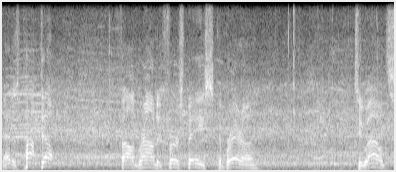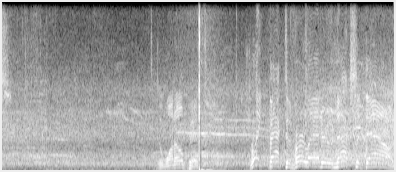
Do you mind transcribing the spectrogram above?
That is popped up. Foul ground at first base. Cabrera. Two outs. The 1 0 pitch. Right back to Verlander who knocks it down.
